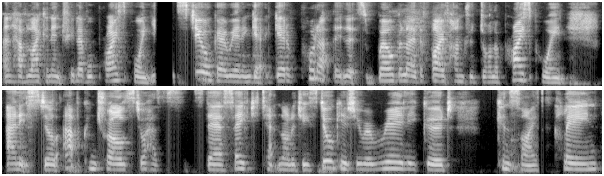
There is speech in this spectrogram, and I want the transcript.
and have like an entry level price point you can still go in and get get a product that's well below the $500 price point and it's still app controlled still has stair safety technology still gives you a really good concise clean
